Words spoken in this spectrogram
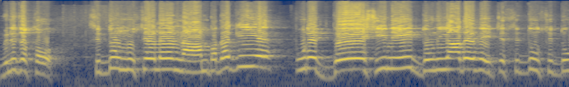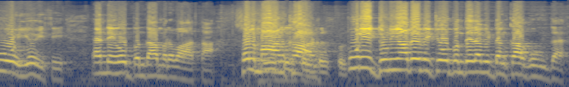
ਮੈਨੂੰ ਦੱਸੋ ਸਿੱਧੂ ਮੂਸੇਵਾਲੇ ਦਾ ਨਾਮ ਪਤਾ ਕੀ ਹੈ? ਪੂਰੇ ਦੇਸ਼ ਹੀ ਨਹੀਂ ਦੁਨੀਆ ਦੇ ਵਿੱਚ ਸਿੱਧੂ ਸਿੱਧੂ ਹੋਈ ਹੋਈ ਸੀ। ਇਹਨੇ ਉਹ ਬੰਦਾ ਮਰਵਾਤਾ ਸਲਮਾਨ ਬਿਲਕੁਲ, ਖਾਨ। ਬਿਲਕੁਲ। ਪੂਰੀ ਦੁਨੀਆ ਦੇ ਵਿੱਚ ਉਹ ਬੰਦੇ ਦਾ ਵੀ ਡੰਕਾ ਗੂੰਜਦਾ ਹੈ।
